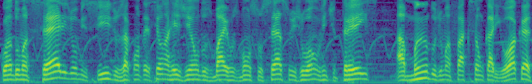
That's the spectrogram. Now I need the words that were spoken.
quando uma série de homicídios aconteceu na região dos bairros Bom Sucesso e João 23, a mando de uma facção carioca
